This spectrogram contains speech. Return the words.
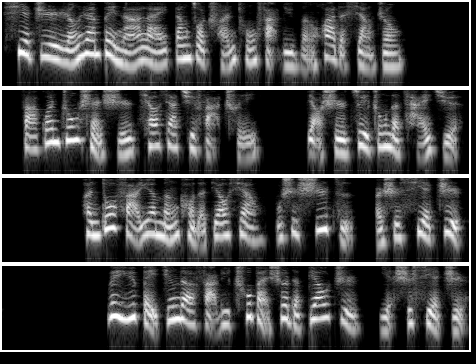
谢智仍然被拿来当作传统法律文化的象征。法官终审时敲下去法锤，表示最终的裁决。很多法院门口的雕像不是狮子，而是谢智。位于北京的法律出版社的标志也是谢智。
